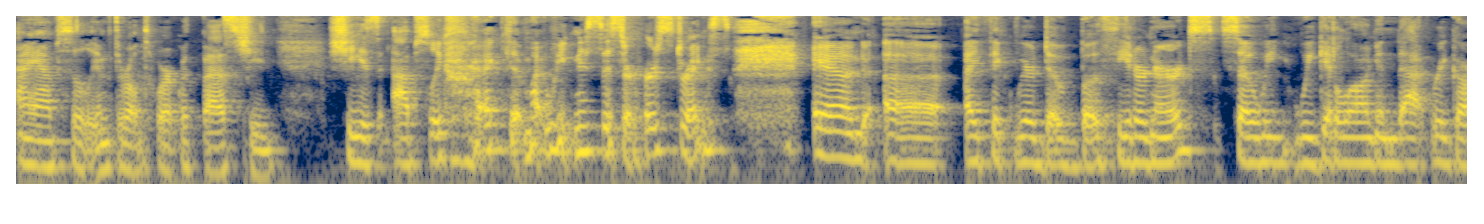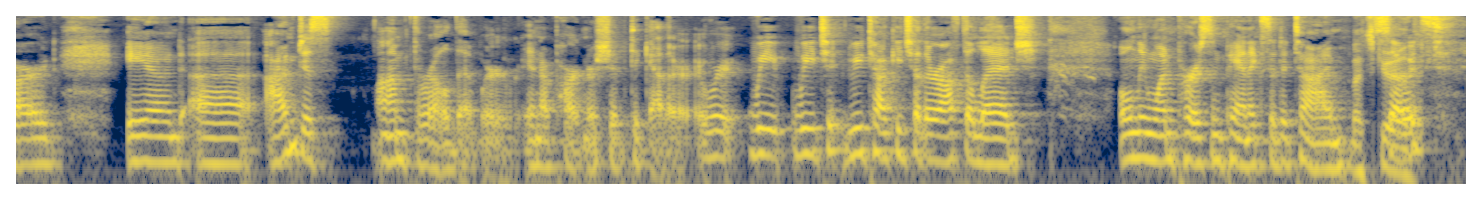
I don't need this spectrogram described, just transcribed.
I absolutely am thrilled to work with Bess. She she is absolutely correct that my weaknesses are her strengths, and uh, I think we're both theater nerds, so we we get along in that regard. And uh, I'm just I'm thrilled that we're in a partnership together. We're, we we we talk each other off the ledge only one person panics at a time. That's good. So it's.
